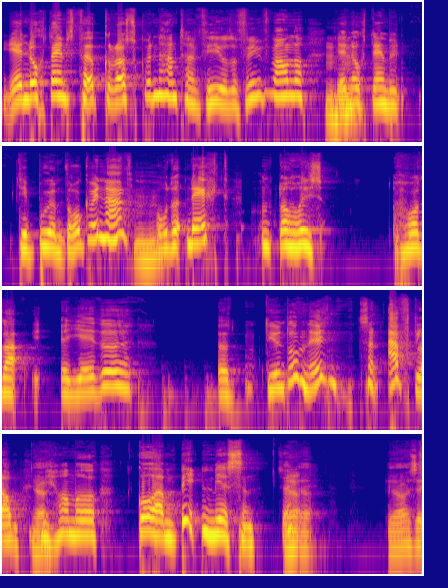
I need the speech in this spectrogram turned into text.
Je nachdem, es viel groß gewonnen haben, haben vier oder fünf Männer. Mhm. Je nachdem, die Buben da gewonnen haben oder nicht. Und da ist, hat auch jeder ein Dirndl, ne? sind aufgelaufen. Ja. Wir haben gar Bitten müssen. So. Ja. Ja. Zehn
